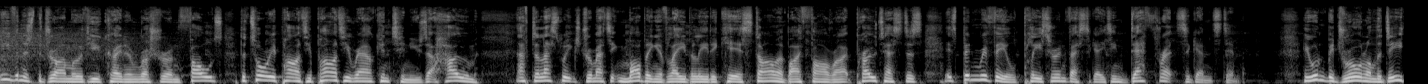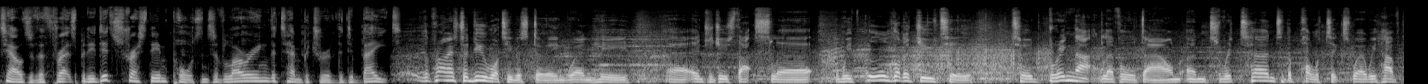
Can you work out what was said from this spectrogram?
Even as the drama with Ukraine and Russia unfolds, the Tory party party row continues at home. After last week's dramatic mobbing of Labour leader Keir Starmer by far right protesters, it's been revealed police are investigating death threats against him. He wouldn't be drawn on the details of the threats, but he did stress the importance of lowering the temperature of the debate. The Prime Minister knew what he was doing when he uh, introduced that slur. We've all got a duty to bring that level down and to return to the politics where we have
